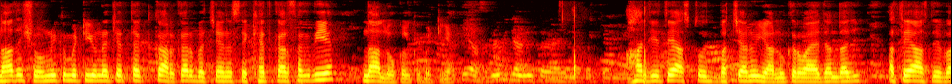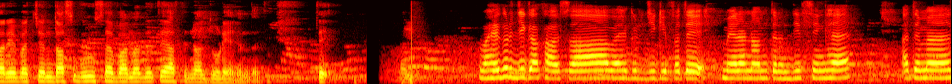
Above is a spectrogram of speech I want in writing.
ਨਾ ਤੇ ਸ਼੍ਰੋਮਣੀ ਕਮੇਟੀ ਉਹਨਾਂ ਚਿਰ ਤੱਕ ਘਰ ਘਰ ਬੱਚਿਆਂ ਨੂੰ ਸਿੱਖਿਅਤ ਕਰ ਸਕਦੀ ਹੈ ਨਾ ਲੋਕਲ ਕਮੇਟੀਆਂ। ਹਾਂਜੀ ਇਤਿਹਾਸ ਤੋਂ ਬੱਚਿਆਂ ਨੂੰ ਜਾਣੂ ਕਰਵਾਇਆ ਜਾਂਦਾ ਜੀ ਇਤਿਹਾਸ ਦੇ ਬਾਰੇ ਬੱਚਿਆਂ ਨੂੰ 10 ਗੁਰੂ ਸਾਹਿਬਾਨਾਂ ਦੇ ਇਤਿਹਾਸ ਦੇ ਨਾਲ ਜੋੜਿਆ ਜਾਂਦਾ ਜੀ ਤੇ ਵਾਹਿਗੁਰੂ ਜੀ ਕਾ ਖਾਲਸਾ ਵਾਹਿਗੁਰੂ ਜੀ ਕੀ ਫਤਿਹ। ਮੇਰਾ ਨਾਮ ਤਰਨਦੀਪ ਸਿੰਘ ਹੈ ਅਤੇ ਮੈਂ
